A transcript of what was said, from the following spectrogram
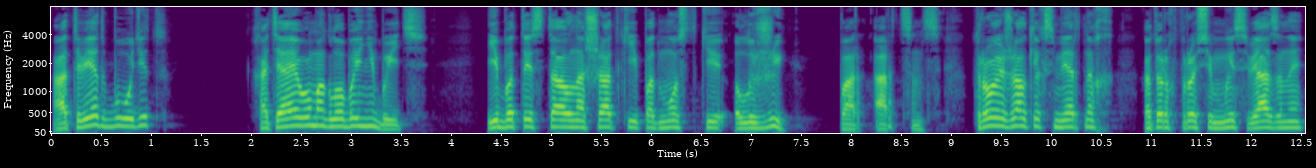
«Ответ будет, хотя его могло бы и не быть, ибо ты стал на шаткие подмостки лжи, пар Арценс. Трое жалких смертных, которых просим мы, связаны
